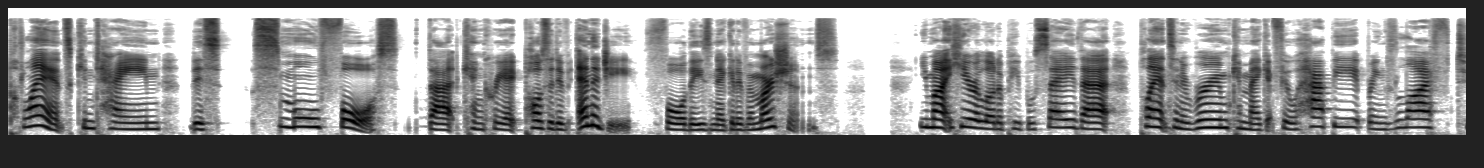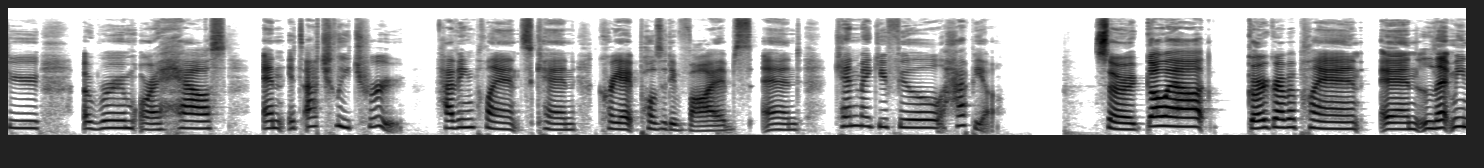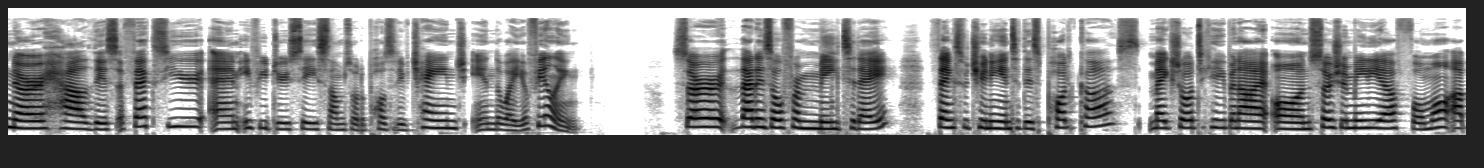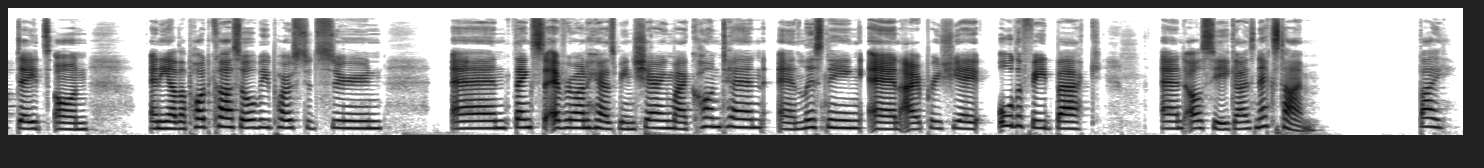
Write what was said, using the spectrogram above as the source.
plants contain this small force that can create positive energy for these negative emotions. You might hear a lot of people say that plants in a room can make it feel happy, it brings life to a room or a house, and it's actually true. Having plants can create positive vibes and can make you feel happier. So go out, go grab a plant and let me know how this affects you and if you do see some sort of positive change in the way you're feeling. So, that is all from me today. Thanks for tuning into this podcast. Make sure to keep an eye on social media for more updates on any other podcasts that will be posted soon. And thanks to everyone who has been sharing my content and listening. And I appreciate all the feedback. And I'll see you guys next time. Bye.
